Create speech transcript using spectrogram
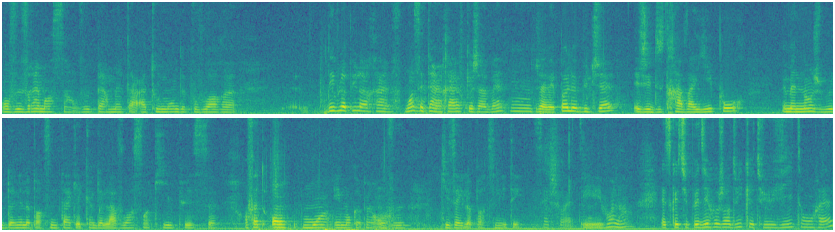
On veut vraiment ça. On veut permettre à, tout le monde de pouvoir euh, développer leur rêve. Moi, c'était un rêve que j'avais. Je mhm. n'avais J'avais pas le budget et j'ai dû travailler pour. Mais maintenant, je veux donner l'opportunité à quelqu'un de l'avoir sans qu'il puisse. euh, En fait, on, moi et mon copain, on veut qu'ils aient l'opportunité. C'est chouette. Et voilà. Est-ce que tu peux dire aujourd'hui que tu vis ton rêve?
